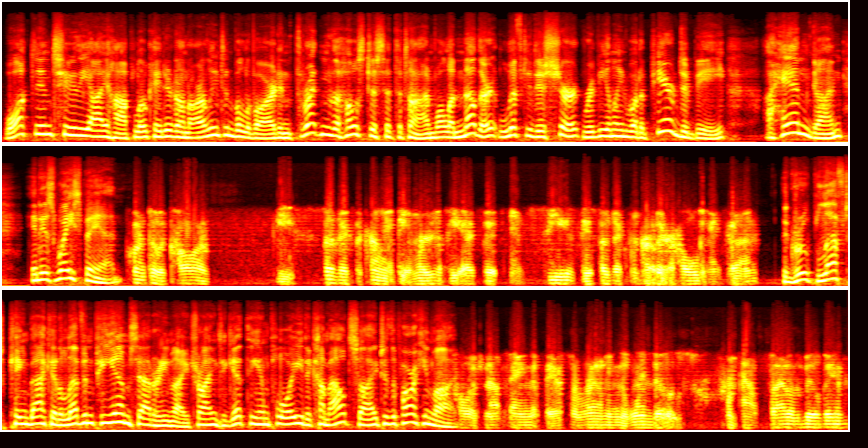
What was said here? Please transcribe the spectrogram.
walked into the IHOP located on Arlington Boulevard and threatened the hostess at the time, while another lifted his shirt, revealing what appeared to be a handgun in his waistband. According to the caller, the subjects are currently at the emergency exit and sees the subject from earlier holding a gun. The group left, came back at 11 p.m. Saturday night, trying to get the employee to come outside to the parking lot. Callers now saying that they're surrounding the windows from outside of the building.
